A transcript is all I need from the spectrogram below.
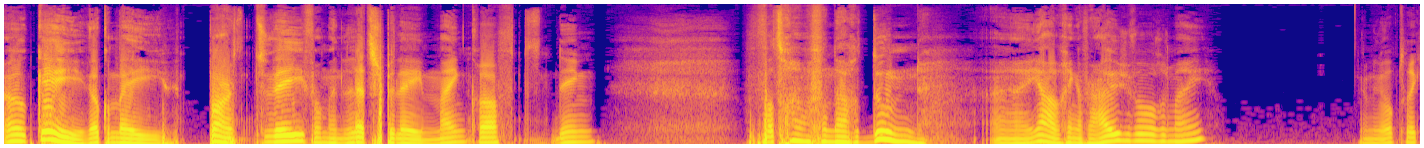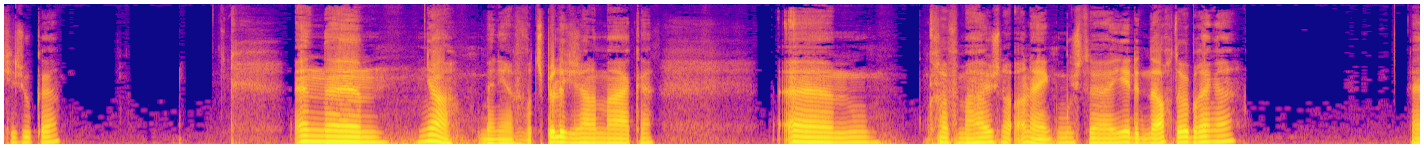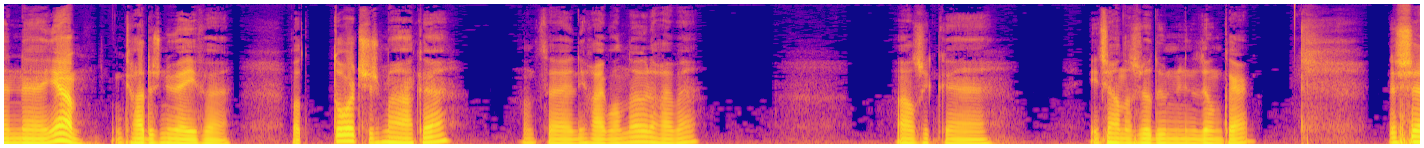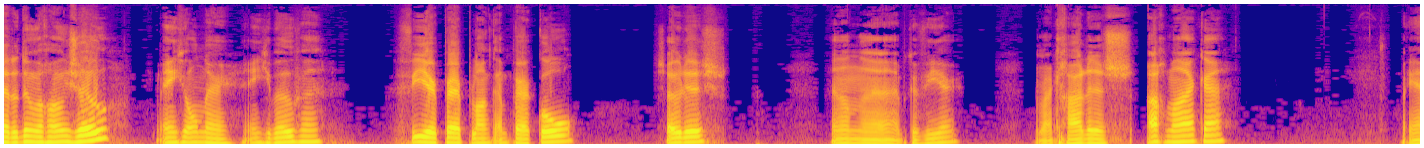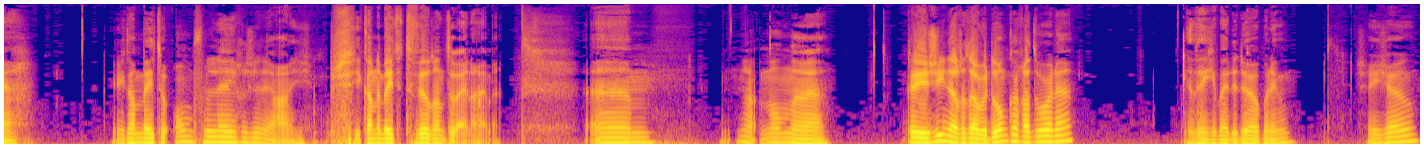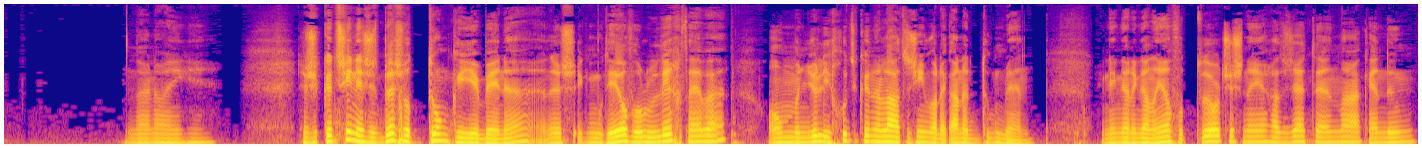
Oké, welkom bij part 2 van mijn Let's Play Minecraft ding. Wat gaan we vandaag doen? Eh, ja, we gingen verhuizen volgens mij. Ik nu een optrekje zoeken. En ehm ja, ik ben hier even wat spulletjes aan het maken. Ehm ik ga even mijn huis nog... Oh nee, ik moest eh, hier de dag doorbrengen. En eh, ja, ik ga dus nu even wat toortjes maken. Want eh, die ga ik wel nodig hebben. Als ik eh, iets anders wil doen in het donker. Dus eh, dat doen we gewoon zo. Eentje onder, eentje boven. Vier per plank en per kool. Zo dus. En dan heb ik er vier. Maar ik ga er dus acht maken. Maar ja. Je kan beter onverlegen zitten. Ja, je, kan er beter te veel dan te weinig hebben. Ehm nou, dan eh, kun je zien dat het alweer donker gaat worden. Dat weet je bij de deuropening. Sowieso. Daar nog eentje. Dus je kunt zien is het best wel donker hier binnen. Dus ik moet heel veel licht hebben. Om jullie goed te kunnen laten zien wat ik aan het doen ben. Ik denk dat ik dan heel veel toortjes neer ga zetten en maken en doen.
